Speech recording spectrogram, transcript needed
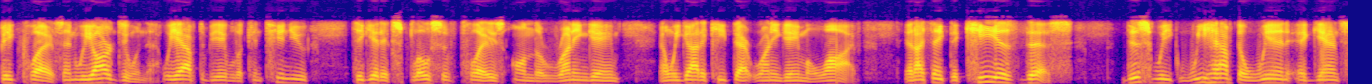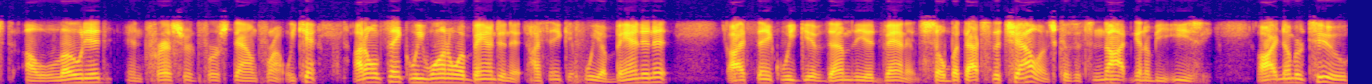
big plays, and we are doing that. We have to be able to continue to get explosive plays on the running game, and we got to keep that running game alive. And I think the key is this this week we have to win against a loaded and pressured first down front. We can't I don't think we want to abandon it. I think if we abandon it, I think we give them the advantage. So but that's the challenge because it's not going to be easy. All right, number 2,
